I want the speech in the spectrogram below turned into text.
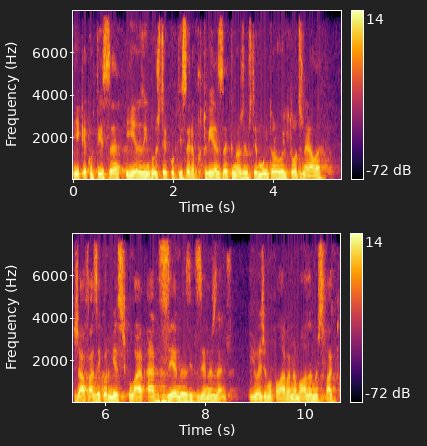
e que a cortiça e a indústria corticeira portuguesa, que nós devemos ter muito orgulho todos nela, já faz a economia circular há dezenas e dezenas de anos. E hoje é uma palavra na moda, mas de facto,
